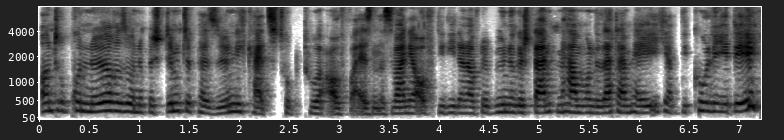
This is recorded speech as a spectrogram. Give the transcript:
Entrepreneure so eine bestimmte Persönlichkeitsstruktur aufweisen. Das waren ja oft die, die dann auf der Bühne gestanden haben und gesagt haben, hey, ich habe die coole Idee,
